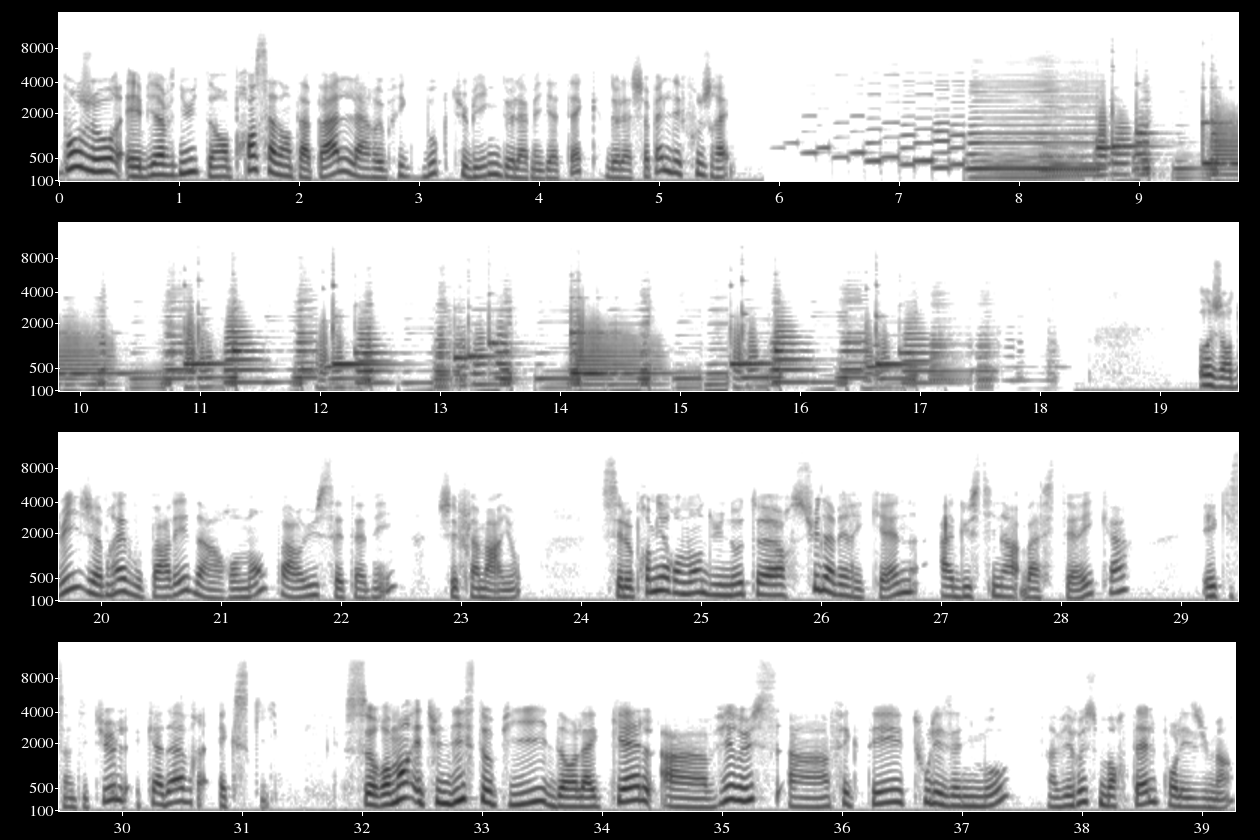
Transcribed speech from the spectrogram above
Bonjour et bienvenue dans Prends ça dans ta palle, la rubrique booktubing de la médiathèque de la Chapelle des Fougerets. Aujourd'hui, j'aimerais vous parler d'un roman paru cette année chez Flammarion. C'est le premier roman d'une auteure sud-américaine, Agustina Basterica, et qui s'intitule Cadavre exquis. Ce roman est une dystopie dans laquelle un virus a infecté tous les animaux, un virus mortel pour les humains.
